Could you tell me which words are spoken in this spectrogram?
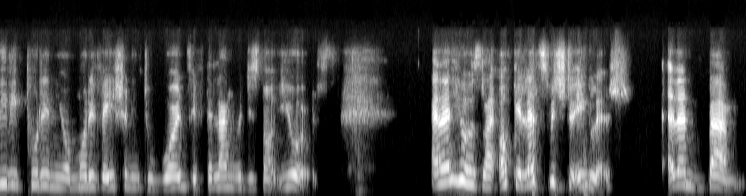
really put in your motivation into words if the language is not yours. And then he was like, okay, let's switch to English. And then bam,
